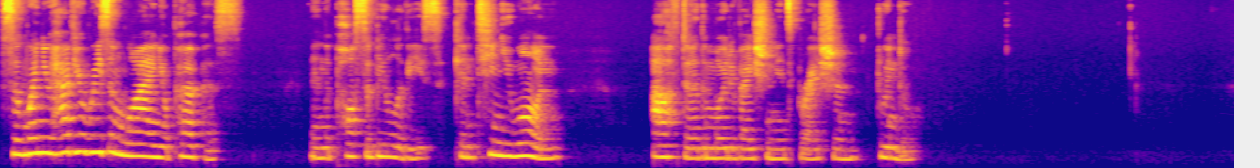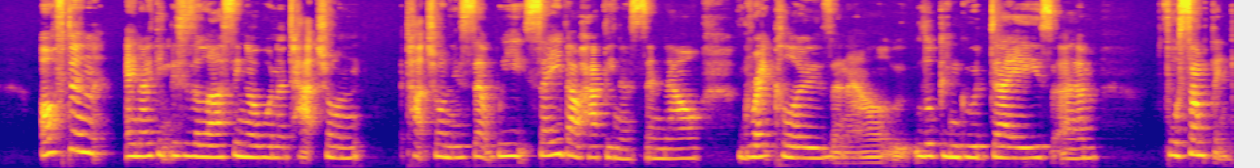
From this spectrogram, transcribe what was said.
So when you have your reason why and your purpose, then the possibilities continue on after the motivation inspiration dwindle. Often, and I think this is the last thing I want to touch on touch on is that we save our happiness and our great clothes and our looking good days um, for something.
